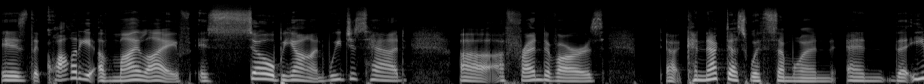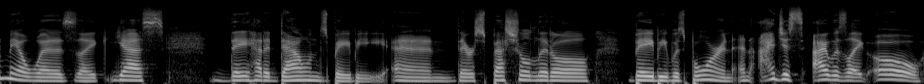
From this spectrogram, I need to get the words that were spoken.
is the quality of my life is so beyond. We just had uh, a friend of ours uh, connect us with someone and the email was like yes they had a downs baby and their special little baby was born. And i just i was like oh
